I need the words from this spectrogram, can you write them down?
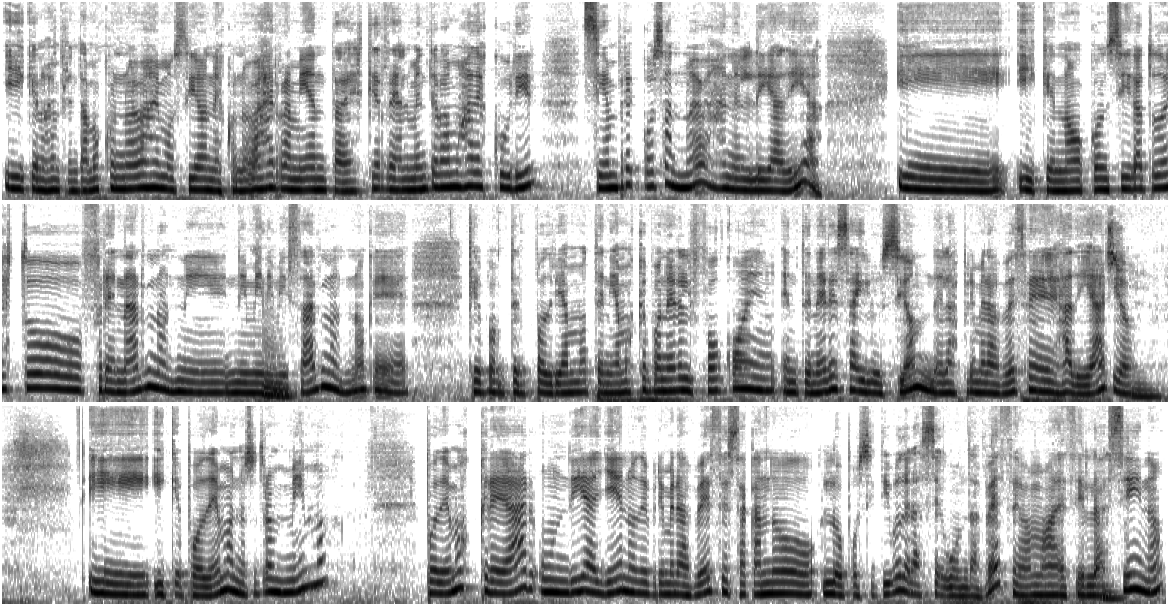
y que nos enfrentamos con nuevas emociones, con nuevas herramientas, es que realmente vamos a descubrir siempre cosas nuevas en el día a día y, y, que no consiga todo esto frenarnos ni, ni minimizarnos, ¿no? Que, que podríamos, teníamos que poner el foco en, en, tener esa ilusión de las primeras veces a diario. Sí. Y, y que podemos nosotros mismos podemos crear un día lleno de primeras veces, sacando lo positivo de las segundas veces, vamos a decirlo así, ¿no?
